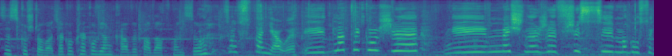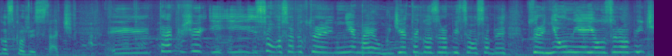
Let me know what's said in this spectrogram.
Chcę skosztować, jako krakowianka wypada w końcu. są wspaniałe, y, dlatego że y, myślę, że wszyscy mogą z tego skorzystać. Y, Także i, i są osoby, które nie mają gdzie tego zrobić, są osoby, które nie umieją zrobić,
